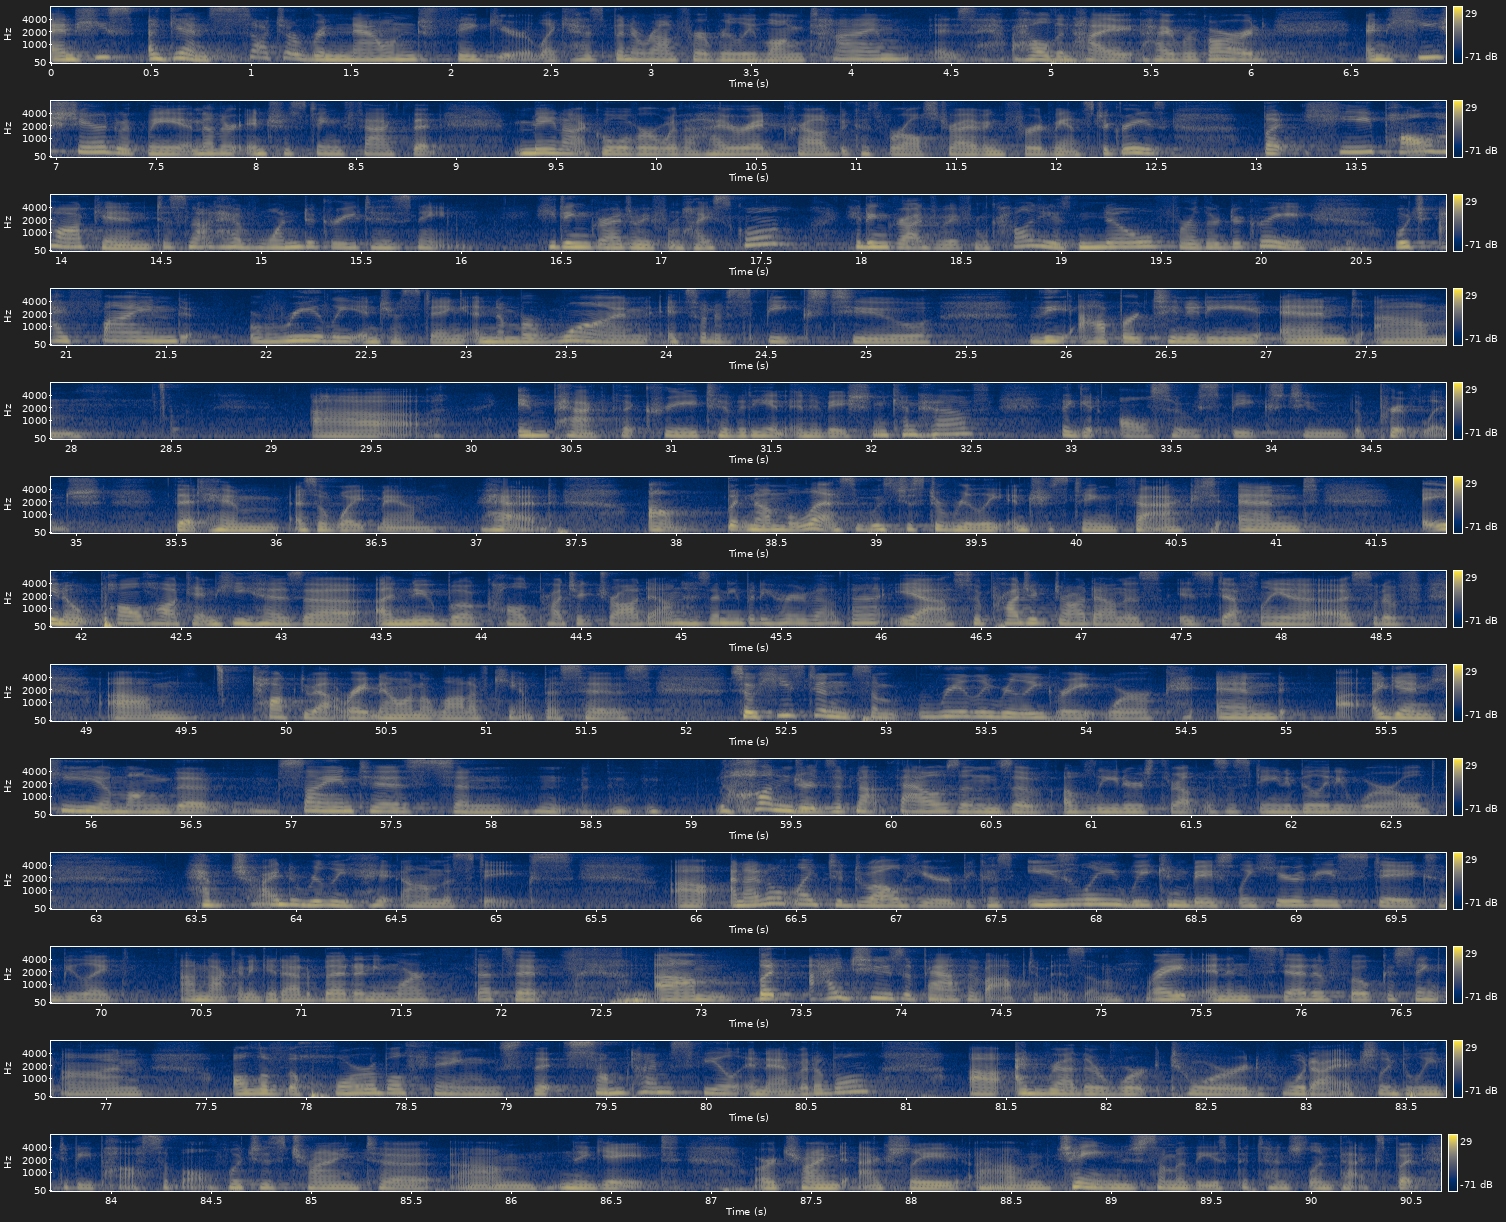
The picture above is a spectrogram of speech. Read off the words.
and he's again such a renowned figure like has been around for a really long time is held in high high regard. And he shared with me another interesting fact that may not go over with a higher ed crowd because we're all striving for advanced degrees but he paul hawken does not have one degree to his name. He didn't graduate from high school. He didn't graduate from college. He has no further degree which i find really interesting. And number one it sort of speaks to the opportunity and um, uh, impact that creativity and innovation can have, I think it also speaks to the privilege that him as a white man had. Um, but nonetheless, it was just a really interesting fact. And you know, Paul Hawken, he has a, a, new book called Project Drawdown. Has anybody heard about that? Yeah, so Project Drawdown is, is definitely a, a sort of um, talked about right now on a lot of campuses. So he's done some really, really great work. And uh, again, he, among the scientists and hundreds, if not thousands, of, of leaders throughout the sustainability world, have tried to really hit on the stakes. Uh, and I don't like to dwell here because easily we can basically hear these stakes and be like, I'm not going to get out of bed anymore. That's it. Um, but I choose a path of optimism, right? And instead of focusing on all of the horrible things that sometimes feel inevitable, uh, I'd rather work toward what I actually believe to be possible, which is trying to um, negate or trying to actually um, change some of these potential impacts. But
